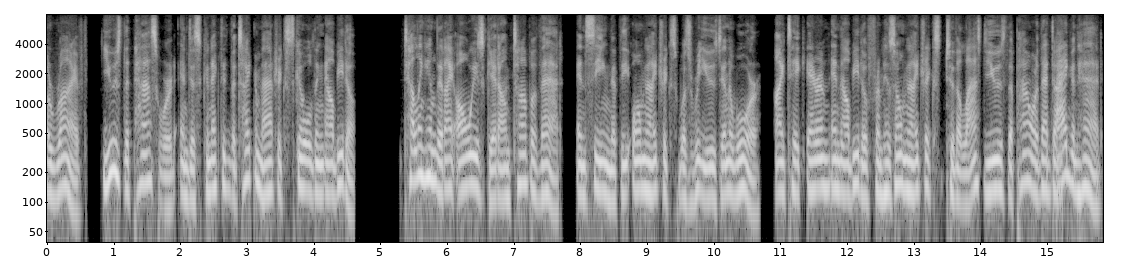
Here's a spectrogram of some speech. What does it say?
arrived, used the password and disconnected the Titan Matrix scolding Albedo. Telling him that I always get on top of that, and seeing that the Omnitrix was reused in a war, I take Eren and Albedo from his Omnitrix to the last use the power that Diagon had,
